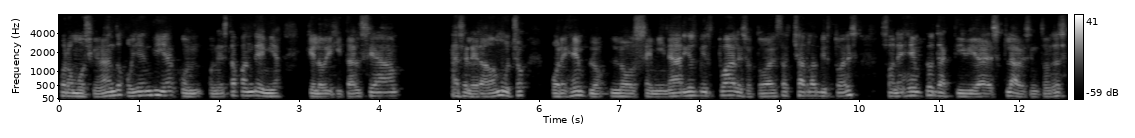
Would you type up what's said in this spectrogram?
promocionando hoy en día con, con esta pandemia que lo digital se ha acelerado mucho? Por ejemplo, los seminarios virtuales o todas estas charlas virtuales son ejemplos de actividades claves. Entonces,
